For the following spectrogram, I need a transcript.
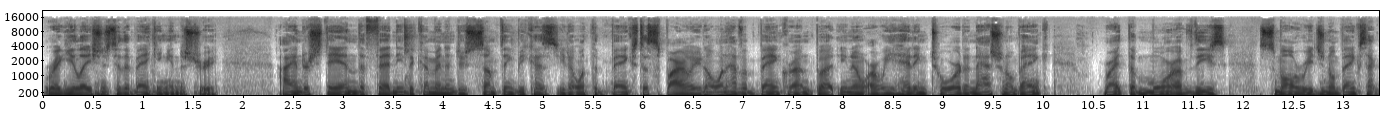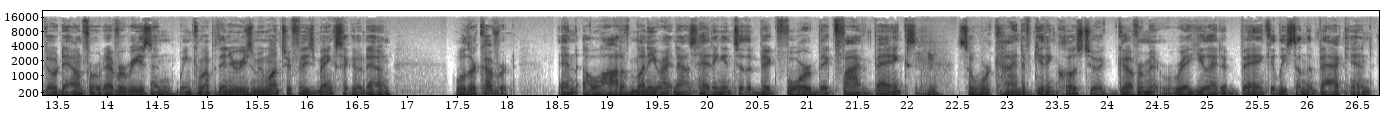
regulations to the banking industry. I understand the Fed need to come in and do something because you don't want the banks to spiral. You don't want to have a bank run, but you know, are we heading toward a national bank? Right? The more of these small regional banks that go down for whatever reason, we can come up with any reason we want to for these banks that go down. Well, they're covered. And a lot of money right now is heading into the big four or big five banks. Mm-hmm. So we're kind of getting close to a government regulated bank, at least on the back end.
